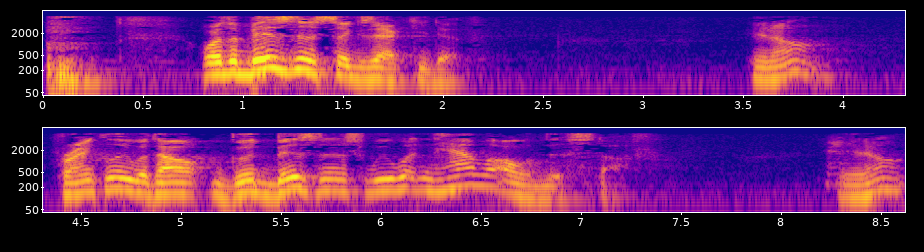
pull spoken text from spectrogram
or the business executive. You know, frankly, without good business, we wouldn't have all of this stuff. You know?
